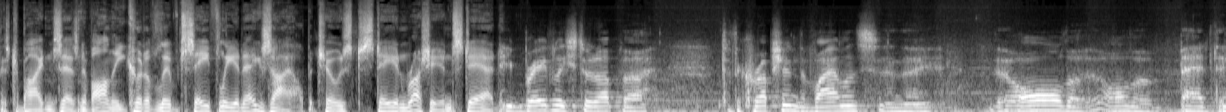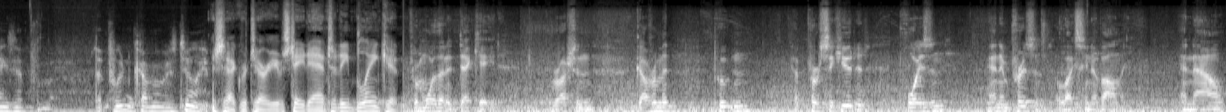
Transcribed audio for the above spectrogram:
Mr. Biden says Navalny could have lived safely in exile, but chose to stay in Russia instead. He bravely stood up uh, to the corruption, the violence, and the, the, all the all the bad things that the Putin government was doing. Secretary of State Antony Blinken. For more than a decade, Russian government, Putin, have persecuted, poisoned, and imprisoned Alexei Navalny. And now,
